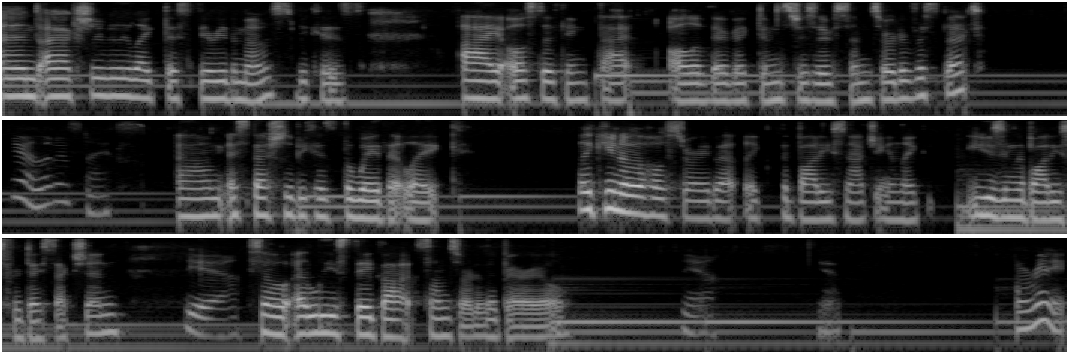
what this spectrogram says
And I actually really like this theory the most because I also think that all of their victims deserve some sort of respect, Yeah, that is nice. um, especially because the way that like, like you know the whole story about like the body snatching and like using the bodies for dissection. Yeah. So at least they got some sort of a burial. Yeah. Yeah. All right.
